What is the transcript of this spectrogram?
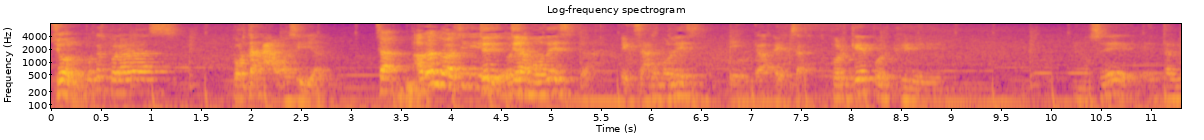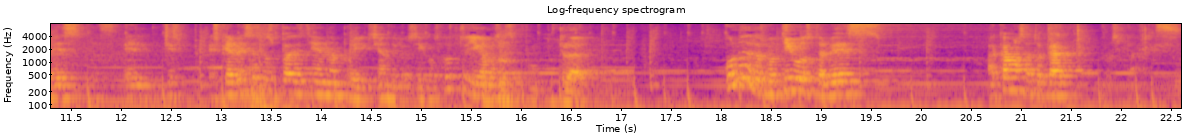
¿Sí o no? Pocas palabras, Por tarado, así ya. O sea, hablando así... te, o te sea, amodesta. Exacto. Te molesta. Exacto. ¿Por qué? Porque, no sé, eh, tal vez, el, es, es que a veces los padres tienen una proyección de los hijos. Justo llegamos a ese punto. Claro. Uno de los motivos, tal vez, acá vamos a tocar los padres.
